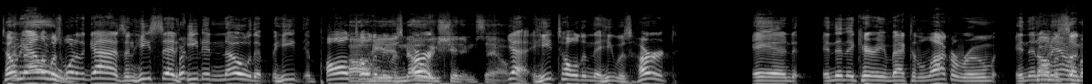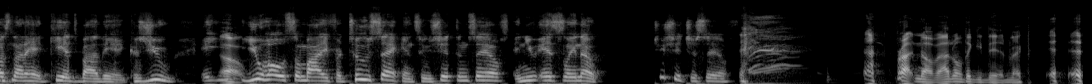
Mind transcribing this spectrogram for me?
Tony Allen was one of the guys, and he said But- he didn't know that he. Paul Oh, told him he he, was hurt. he shit himself. Yeah, he told him that he was hurt, and and then they carry him back to the locker room, and then all of a Allen sudden, must not have had kids by then, because you you- Oh. you hold somebody for two seconds who shit themselves, and you instantly know you shit yourself. Right, no, I don't think he did back then.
